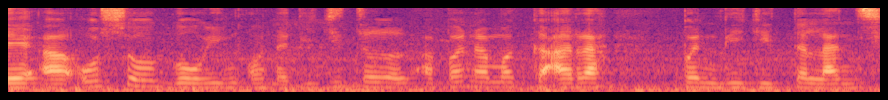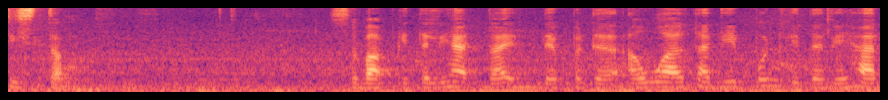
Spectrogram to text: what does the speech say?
they are also going on a digital apa nama ke arah pendigitalan sistem. Sebab kita lihat right, daripada awal tadi pun kita lihat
